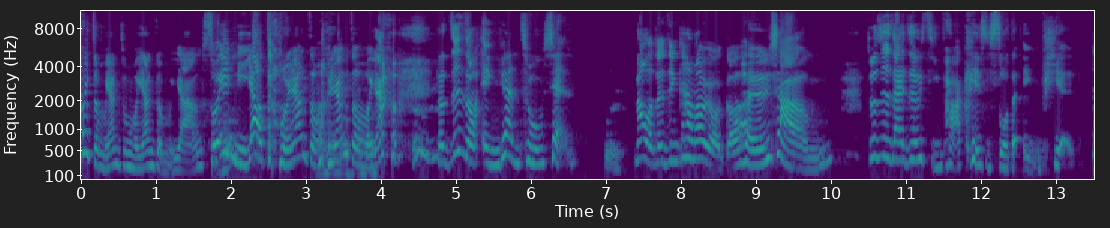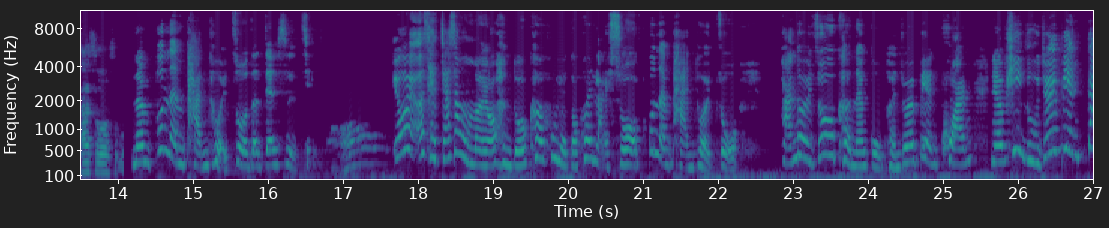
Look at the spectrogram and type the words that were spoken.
会怎么样怎么样怎么样，所以你要怎么样怎么样怎么样 的这种影片出现。对。那我最近看到有一个很想，就是在这个奇葩 case 说的影片。他说什么？能不能盘腿坐这件事情？哦。因为而且加上我们有很多客户也都会来说，不能盘腿坐，盘腿坐可能骨盆就会变宽，你的屁股就会变大。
